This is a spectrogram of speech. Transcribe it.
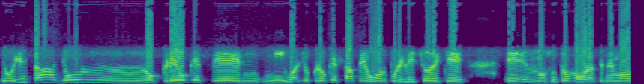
y hoy está, yo no creo que esté ni igual, yo creo que está peor por el hecho de que eh, nosotros ahora tenemos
